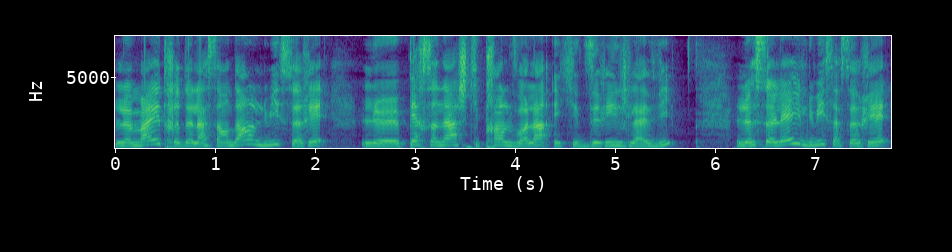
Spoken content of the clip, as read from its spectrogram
Le maître de l'ascendant, lui, serait le personnage qui prend le volant et qui dirige la vie. Le soleil, lui, ça serait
